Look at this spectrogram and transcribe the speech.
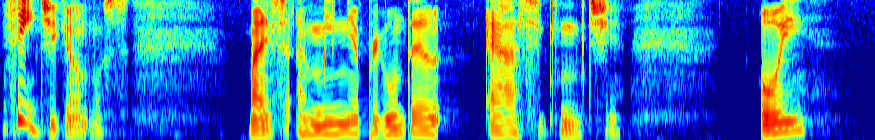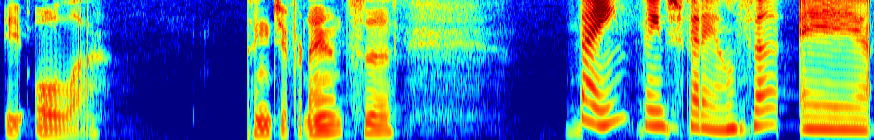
Sim. digamos. Mas a minha pergunta é a seguinte: Oi e olá. Tem diferença? Tem, tem diferença. É,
